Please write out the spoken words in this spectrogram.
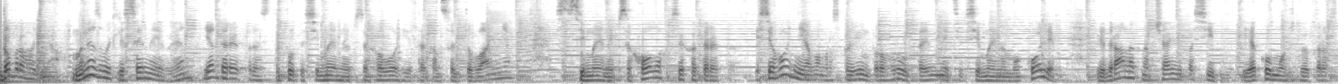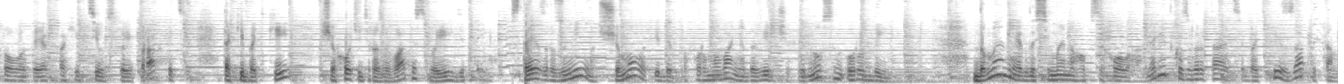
Доброго дня! Мене звуть Лісейний Євген, я директор Інституту сімейної психології та консультування, сімейний психолог, психотерапевт. І сьогодні я вам розповім про гру таємниці в сімейному колі від ранок навчальні посібники, яку можуть використовувати як фахівці у своїй практиці, так і батьки, що хочуть розвивати своїх дітей. Стає зрозуміло, що мова піде про формування довірчих відносин у родині. До мене, як до сімейного психолога, нерідко звертаються батьки з запитами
